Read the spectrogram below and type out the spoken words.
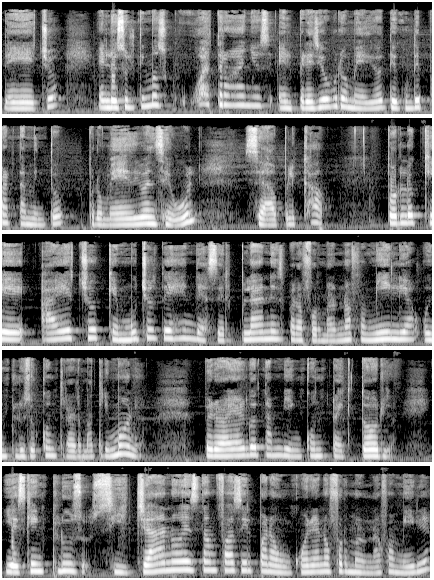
De hecho, en los últimos cuatro años el precio promedio de un departamento promedio en Seúl se ha aplicado, por lo que ha hecho que muchos dejen de hacer planes para formar una familia o incluso contraer matrimonio. Pero hay algo también contradictorio, y es que incluso si ya no es tan fácil para un coreano formar una familia,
